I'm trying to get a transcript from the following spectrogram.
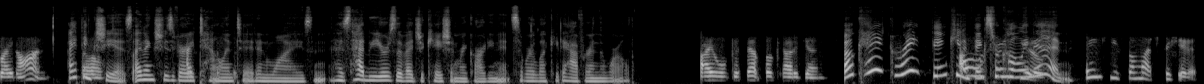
right on. I think So, she is. I think she's very talented and wise and has had years of education regarding it. So we're lucky to have her in the world. I will get that book out again. Okay, great. Thank you. and Oh, thanks for thank calling you. in. Thank you so much. Appreciate it.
